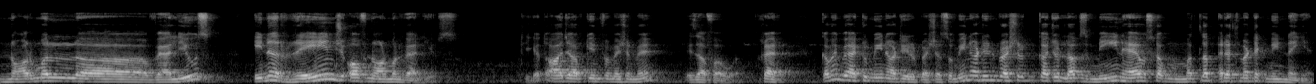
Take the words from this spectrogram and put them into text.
normal values in a range of normal values ठीक है? तो आज आपकी इंफॉर्मेशन में इजाफा हुआ। खैर coming back to mean arterial pressure so mean arterial pressure का जो लफ्ज मीन है उसका मतलब अरेथमेटिक मीन नहीं है।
